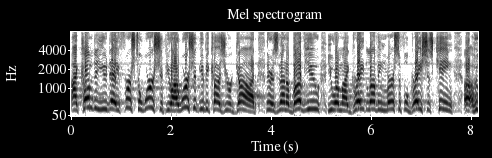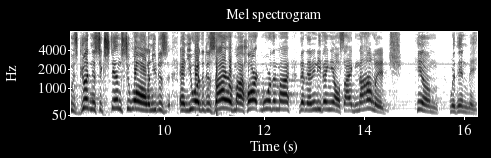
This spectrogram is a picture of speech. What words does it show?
I come to you today first to worship you. I worship you because you're God. There is none above you. You are my great, loving, merciful, gracious King uh, whose goodness extends to all, and you, des- and you are the desire of my heart more than, my, than, than anything else. I acknowledge Him within me.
